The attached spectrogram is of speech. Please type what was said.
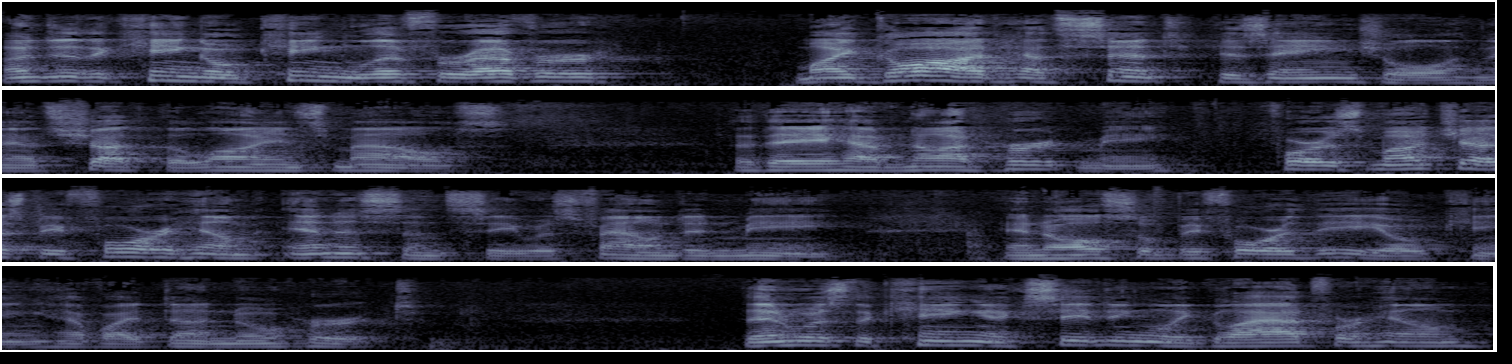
Unto the king, O king, live forever. My God hath sent his angel and hath shut the lions' mouths, that they have not hurt me. For as much as before him innocency was found in me, and also before thee, O king, have I done no hurt. Then was the king exceedingly glad for him,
